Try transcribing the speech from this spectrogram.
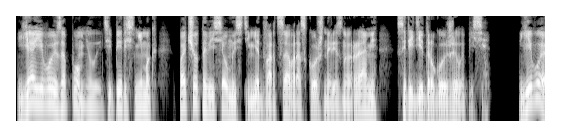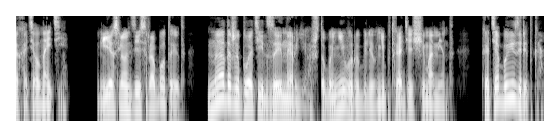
Я его и запомнил, и теперь снимок почетно висел на стене дворца в роскошной резной раме среди другой живописи. Его я хотел найти. Если он здесь работает, надо же платить за энергию, чтобы не вырубили в неподходящий момент. Хотя бы изредка.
